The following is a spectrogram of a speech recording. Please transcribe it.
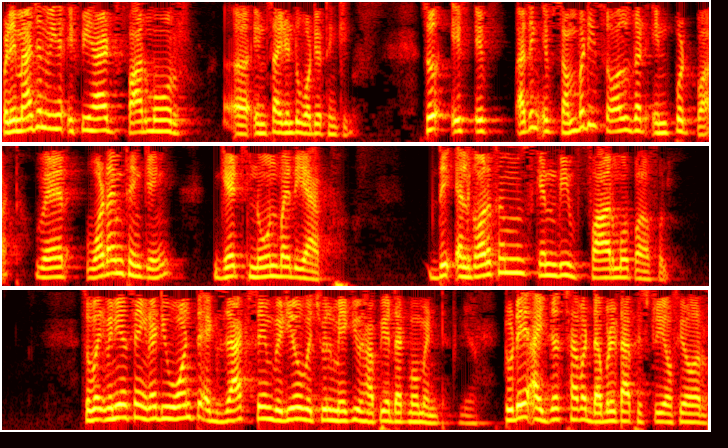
But imagine we, if we had far more uh, insight into what you're thinking. So if, if, I think if somebody solves that input part where what I'm thinking gets known by the app, the algorithms can be far more powerful. So when, when you're saying, right, you want the exact same video which will make you happy at that moment. Yeah. Today I just have a double tap history of your,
